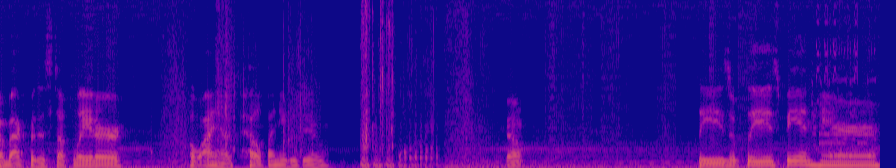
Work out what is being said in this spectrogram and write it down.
Come back for this stuff later. Oh, I have health I need to do. Go. Please, oh please, be in here.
